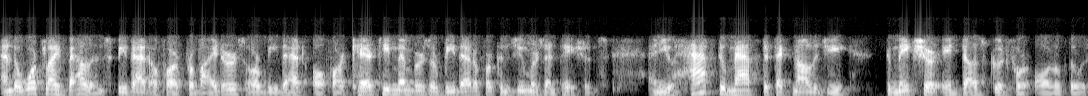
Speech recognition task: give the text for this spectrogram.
and the work-life balance, be that of our providers or be that of our care team members or be that of our consumers and patients. And you have to map the technology to make sure it does good for all of those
